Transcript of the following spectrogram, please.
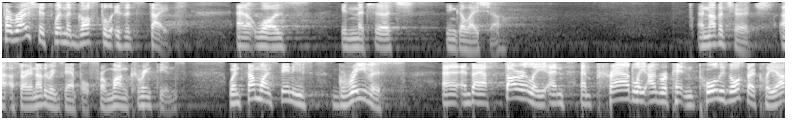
ferocious when the gospel is at stake, and it was in the church in Galatia. Another church, uh, uh, sorry, another example from 1 Corinthians. When someone's sin is grievous and, and they are thoroughly and, and proudly unrepentant, Paul is also clear.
